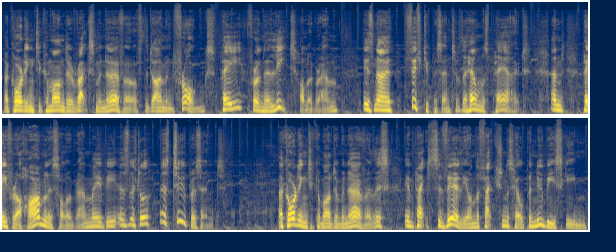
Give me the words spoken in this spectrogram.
According to Commander Rax Minerva of the Diamond Frogs, pay for an elite hologram is now 50% of the helm's payout, and pay for a harmless hologram may be as little as 2%. According to Commander Minerva, this impacts severely on the faction's Help a Newbie scheme,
